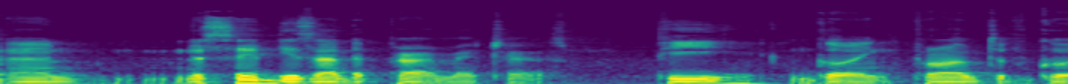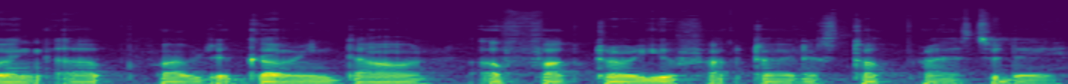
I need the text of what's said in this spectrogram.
and let's say these are the parameters. P going probability of going up probability of going down. A factor u factor and the stock price today.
